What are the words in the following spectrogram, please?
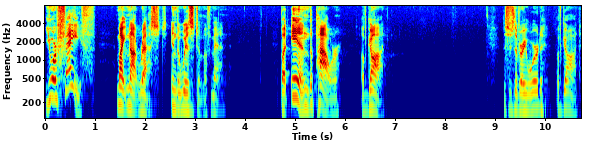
your faith might not rest in the wisdom of men, but in the power of God. This is the very word of God.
